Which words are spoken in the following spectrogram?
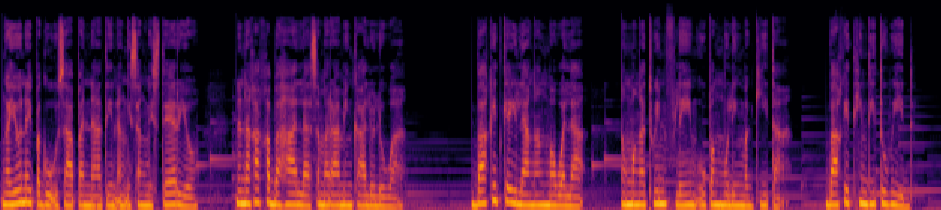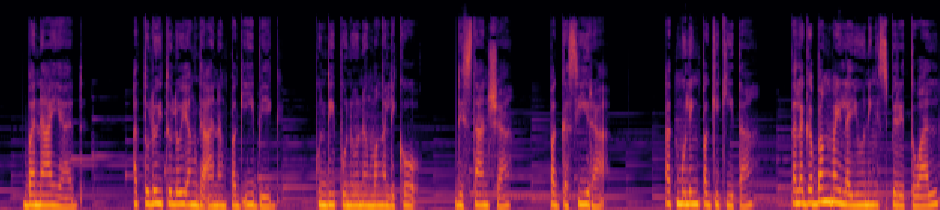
Ngayon ay pag-uusapan natin ang isang misteryo na nakakabahala sa maraming kaluluwa. Bakit kailangang mawala ang mga twin flame upang muling magkita? Bakit hindi tuwid, banayad, at tuloy-tuloy ang daan ng pag-ibig, kundi puno ng mga liko, distansya, pagkasira, at muling pagkikita? Talaga bang may layuning espiritual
